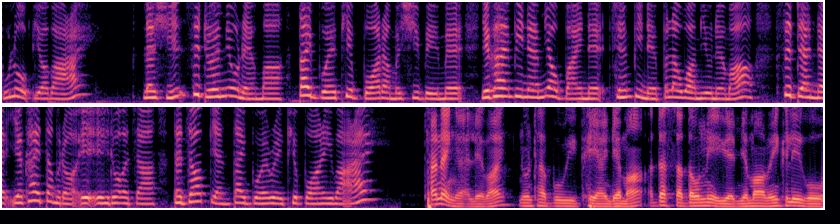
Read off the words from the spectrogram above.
ဘူးလို့ပြောပါတယ် လက်ရှိစစ်တွဲမြို့နယ်မှာတိုက်ပွဲဖြစ်ပွားတာမရှိပေမဲ့ရခိုင်ပြည်နယ်မြောက်ပိုင်းနဲ့ချင်းပြည်နယ်ပလက်ဝမြို့နယ်မှာစစ်တပ်နဲ့ရခိုင်တပ်မတော် AA တို့အကြားတကြောပြန်တိုက်ပွဲတွေဖြစ်ပွားနေပါတယ်။ ထိုင်းနိုင်ငံအလဲပိုင်းနွန်ထပူရီခရိုင်ထဲမှာအသက်73နှစ်အရွယ်မြန်မာမိန်းကလေးကို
